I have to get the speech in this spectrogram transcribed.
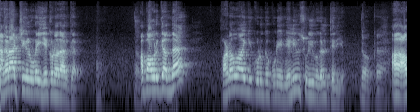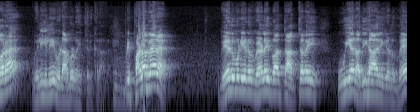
நகராட்சிகளுடைய இயக்குனராக இருக்கார். அப்போ அவருக்கு அந்த பணம் வாங்கி கொடுக்கக்கூடிய நெளிவு சுழிவுகள் தெரியும். அவரை வெளியிலே விடாமல் வைத்திருக்கிறார். இப்படி பல பேரை வேலுமணியிடம் வேலை பார்த்த அத்தனை உயர் அதிகாரிகளுமே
